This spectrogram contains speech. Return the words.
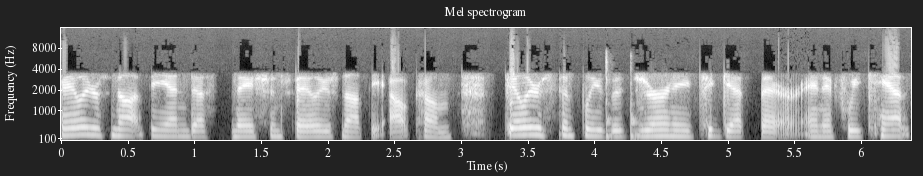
Failure is not the end destination. Failure is not the outcome. Failure is simply the journey to get there. And if we can't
